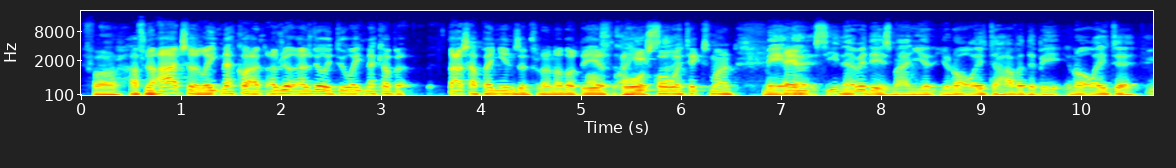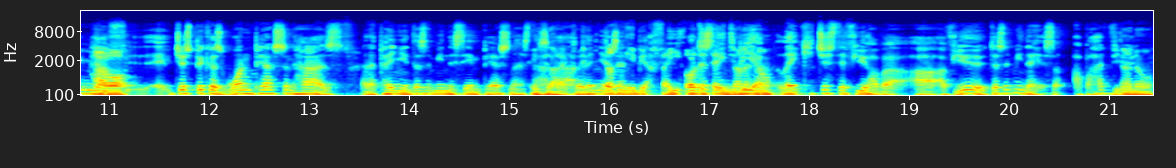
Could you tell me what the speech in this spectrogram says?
for half an hour. I actually like Nicola. I, I really I really do like Nicola, but that's opinions and for another day. Of I, I hate course, politics, man. Mate, Um, uh, see nowadays, man, you're you're not allowed to have a debate. You're not allowed to No. have uh, just because one person has an opinion doesn't mean the same person has to have that Exactly. opinion. Doesn't And- need to be a fight or all the doesn't time. need to be a, No. like just if you have a, a, a view, it doesn't mean that it's a, a bad view. I know.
